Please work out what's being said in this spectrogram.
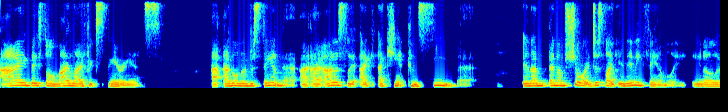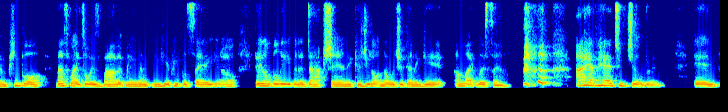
I, based on my life experience, I, I don't understand that. I, I honestly, I, I can't conceive that. And I'm and I'm sure, just like in any family, you know, and people, that's why it's always bothered me when you hear people say, you know, they don't believe in adoption because you don't know what you're gonna get. I'm like, listen, I have had two children, and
